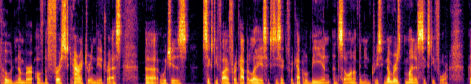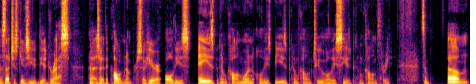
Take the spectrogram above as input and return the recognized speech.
code number of the first character in the address, uh, which is 65 for a capital A, 66 for capital B, and, and so on up in increasing numbers, minus 64. And so that just gives you the address, uh, sorry, the column number. So here, all these A's become column 1, all these B's become column 2, all these C's become column 3. Simple. Um,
